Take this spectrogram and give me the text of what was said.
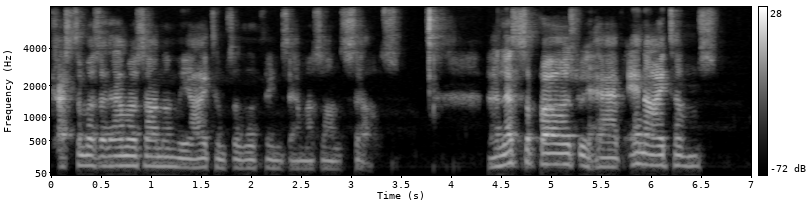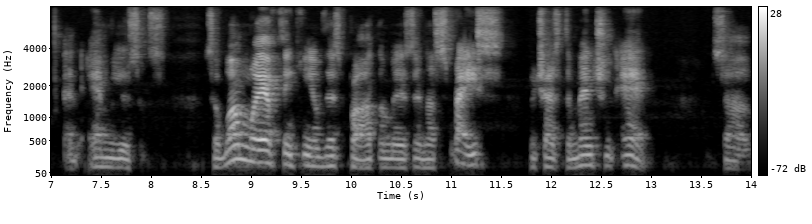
customers at Amazon and the items are the things Amazon sells. And let's suppose we have n items and m users. So one way of thinking of this problem is in a space which has dimension n. So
